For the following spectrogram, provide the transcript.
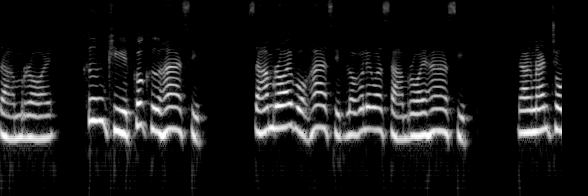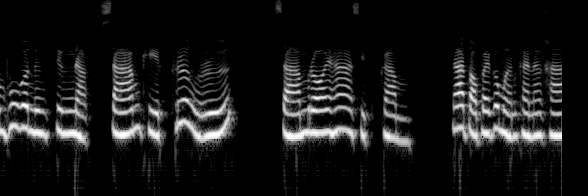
สามร้อยครึ่งขีดก็คือห้าสิบสามร้อยบวกห้าสิบเราก็เรียกว่าสามร้อยห้าสิบดังนั้นชมพู่ก็หนึ่งจึงหนักสามขีดครึ่งหรือสามร้อยห้าสิบกรัม หน้าต่อไปก็เหมือนกันนะคะ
